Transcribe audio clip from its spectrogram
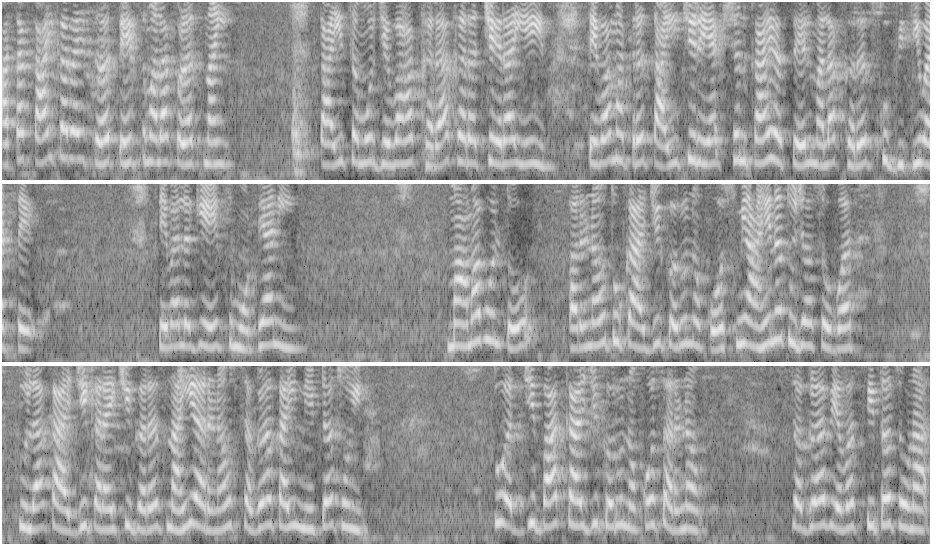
आता काय करायचं तेच मला कळत नाही. ताईसमोर जेव्हा हा खरा खरा चेहरा येईल तेव्हा मात्र ताईची रिॲक्शन काय असेल मला खरंच खूप भीती वाटते. तेव्हा लगेच मोठ्यानी मामा बोलतो अर्णव तू काळजी करू नकोस मी आहे ना तुझ्यासोबत. तुला काळजी करायची गरज नाही अर्णव सगळं काही नीटच होईल. तू अजिबात काळजी करू नकोस अर्णव. सगळं व्यवस्थितच होणार.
